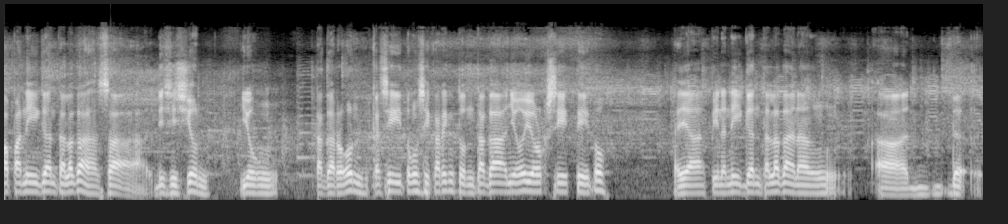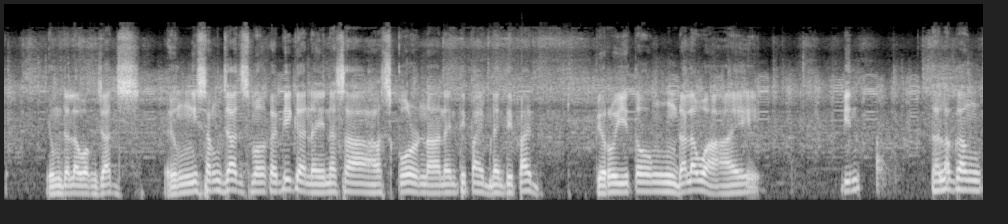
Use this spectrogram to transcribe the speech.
papanigan talaga sa desisyon yung taga roon kasi itong si Carrington taga New York City ito kaya pinanigan talaga ng da- yung dalawang judge. Yung isang judge mga kaibigan ay nasa score na 95-95 pero itong dalawa ay bin, talagang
